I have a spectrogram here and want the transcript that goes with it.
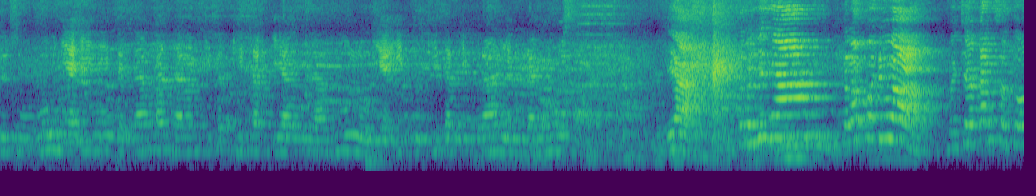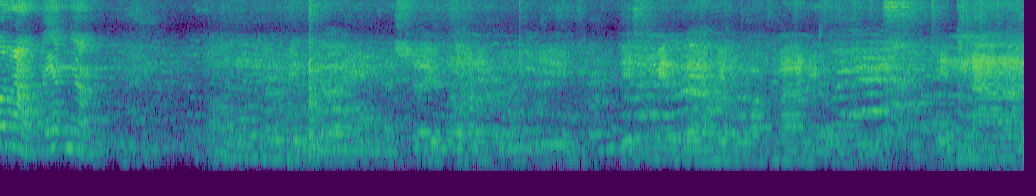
sesungguhnya ini terdapat dalam kitab-kitab yang dahulu, yaitu kitab Ibrahim dan Musa. Ya. Selanjutnya kelompok dua bacakan satu orang ayatnya. Bismillahirrahmanirrahim. Inna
